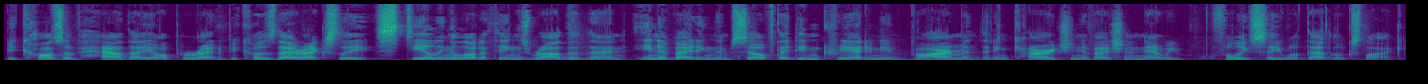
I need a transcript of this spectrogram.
because of how they operated, because they were actually stealing a lot of things rather than innovating themselves, they didn't create an environment that encouraged innovation. And now we fully see what that looks like,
